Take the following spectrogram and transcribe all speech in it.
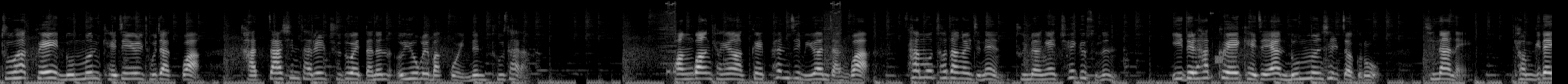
두 학회의 논문 게재율 조작과 가짜 심사를 주도했다는 의혹을 받고 있는 두 사람. 관광경영학회 편집위원장과 사무처장을 지낸 두 명의 최 교수는 이들 학회에 게재한 논문 실적으로 지난해 경기대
